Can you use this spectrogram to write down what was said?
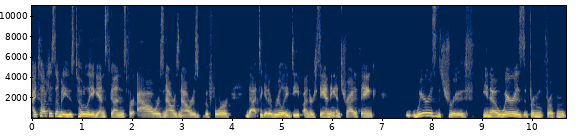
I talked to somebody who's totally against guns for hours and hours and hours before that to get a really deep understanding and try to think where is the truth? You know where is from from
